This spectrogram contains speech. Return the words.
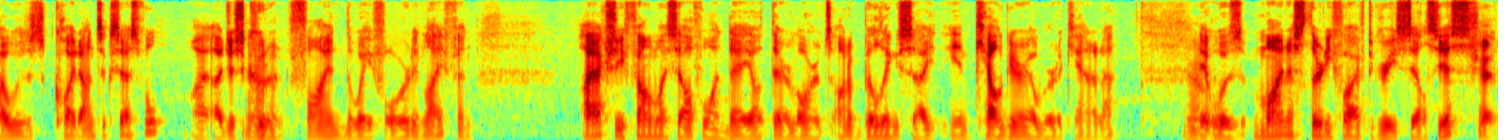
I was quite unsuccessful. I, I just Yeah. couldn't find the way forward in life. And I actually found myself one day out there, Lawrence, on a building site in Calgary, Alberta, Canada. yeah. It was minus 35 degrees Celsius. Shit.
